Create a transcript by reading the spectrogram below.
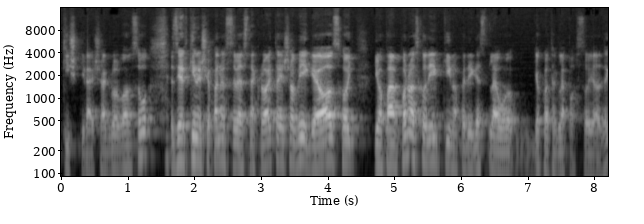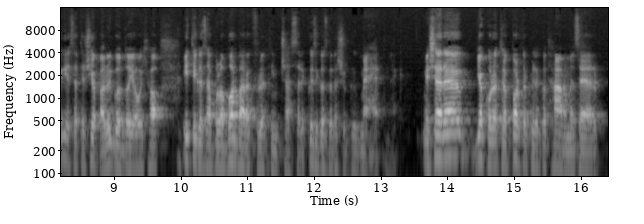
kis királyságról van szó, ezért Kína és Japán összevesznek rajta, és a vége az, hogy Japán panaszkodik, Kína pedig ezt le, gyakorlatilag lepasszolja az egészet, és Japán úgy gondolja, hogy ha itt igazából a barbárok fölött nincs császári közigazgatások, ők mehetnek. És erre gyakorlatilag partra küldnek ott 3000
